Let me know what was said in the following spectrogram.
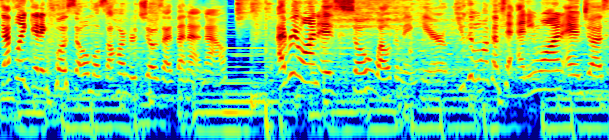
definitely getting close to almost 100 shows I've been at now. Everyone is so welcoming here. You can walk up to anyone and just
